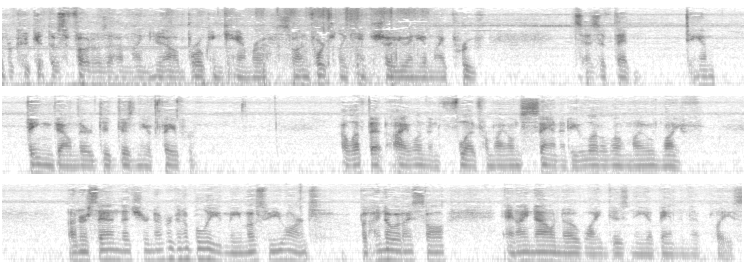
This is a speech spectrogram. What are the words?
Never could get those photos out of my now broken camera, so I unfortunately can't show you any of my proof. It's as if that damn thing down there did Disney a favor. I left that island and fled for my own sanity, let alone my own life. I understand that you're never going to believe me, most of you aren't, but I know what I saw, and I now know why Disney abandoned that place.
